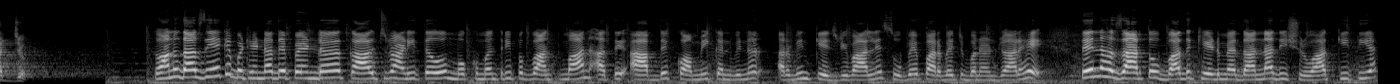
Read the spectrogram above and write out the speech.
ਅੱਜ। ਤੁਹਾਨੂੰ ਦੱਸ ਦਈਏ ਕਿ ਬਠਿੰਡਾ ਦੇ ਪਿੰਡ ਕਾਲਚਰਾਣੀ ਤੋਂ ਮੁੱਖ ਮੰਤਰੀ ਭਗਵੰਤ ਮਾਨ ਅਤੇ ਆਪ ਦੇ ਕੌਮੀ ਕਨਵੀਨਰ ਅਰਵਿੰਦ ਕੇਜਰੀਵਾਲ ਨੇ ਸੂਬੇ ਭਰ ਵਿੱਚ ਬਣਨ ਜਾ ਰਹੇ 3000 ਤੋਂ ਵੱਧ ਖੇਡ ਮੈਦਾਨਾਂ ਦੀ ਸ਼ੁਰੂਆਤ ਕੀਤੀ ਹੈ।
